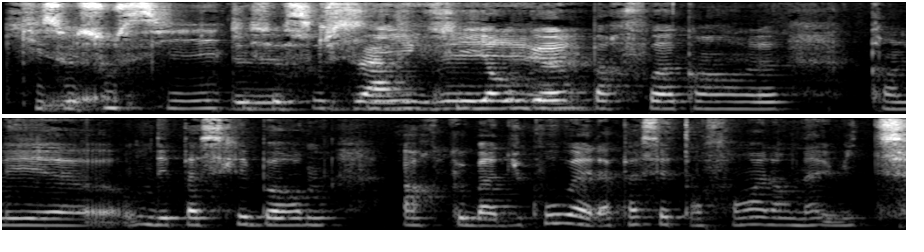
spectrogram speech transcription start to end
Qui se euh, soucie de qui se ce qui soucie, arriver. qui engueule parfois quand, euh, quand les, euh, on dépasse les bornes. Alors que bah, du coup, elle a pas cet enfant, elle en a 8.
